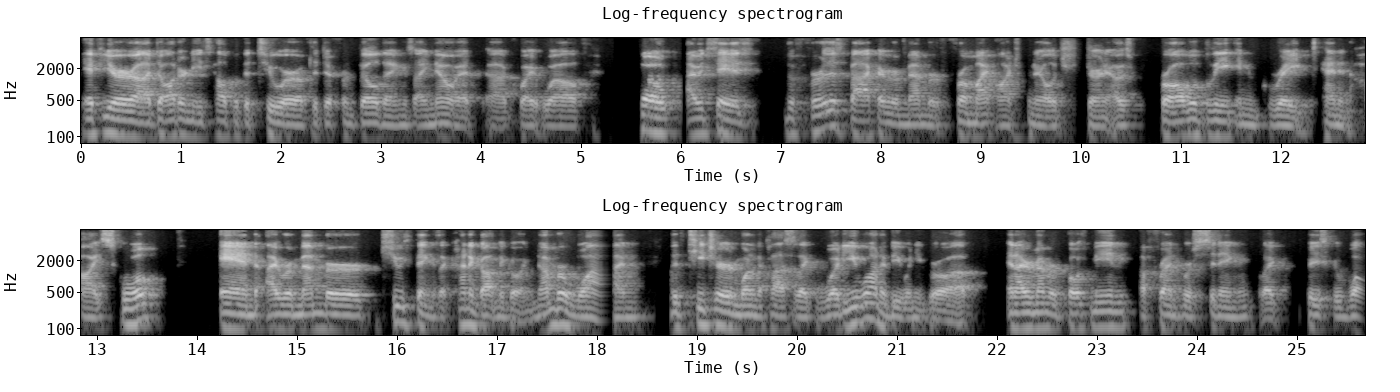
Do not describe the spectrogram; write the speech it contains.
if your uh, daughter needs help with the tour of the different buildings, I know it uh, quite well. So I would say is the furthest back I remember from my entrepreneurial journey, I was probably in grade 10 in high school. And I remember two things that kind of got me going. Number one, the teacher in one of the classes, like, what do you want to be when you grow up? And I remember both me and a friend were sitting like basically one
